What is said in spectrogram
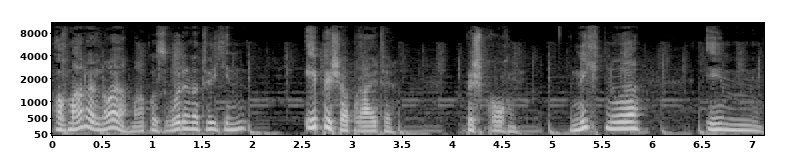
Auch Manuel Neuer, Markus, wurde natürlich in epischer Breite besprochen. Nicht nur im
